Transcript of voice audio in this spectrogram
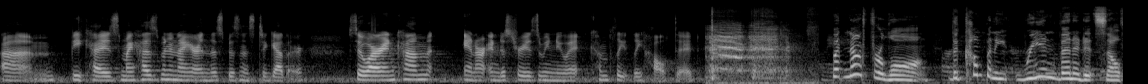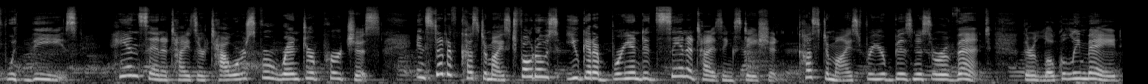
um, because my husband and I are in this business together. So our income and our industry as we knew it completely halted. But not for long. The company reinvented itself with these hand sanitizer towers for rent or purchase. Instead of customized photos, you get a branded sanitizing station, customized for your business or event. They're locally made.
